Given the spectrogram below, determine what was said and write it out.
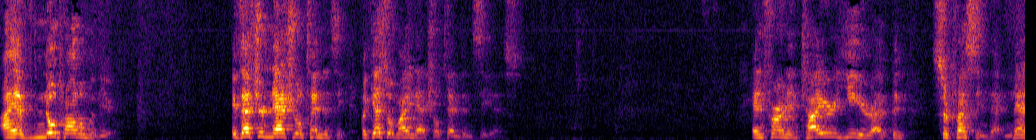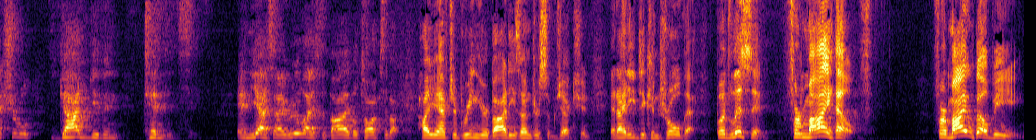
I have no problem with you. If that's your natural tendency. But guess what my natural tendency is? And for an entire year, I've been suppressing that natural, God given tendency. And yes, I realize the Bible talks about how you have to bring your bodies under subjection, and I need to control that. But listen, for my health, for my well being,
